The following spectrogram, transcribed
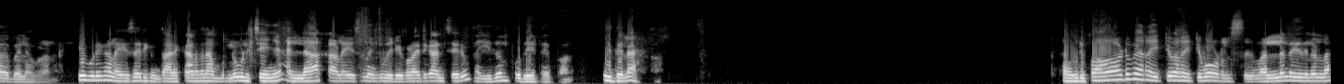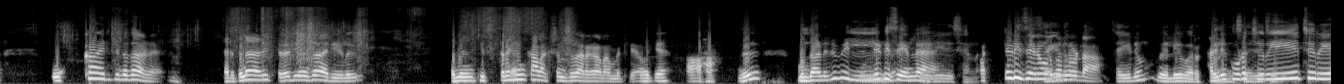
അടിപൊളി കളേഴ്സ് ആയിരിക്കും. താഴെ കാണുന്ന നമ്പറിൽ വിളിച്ചു കഴിഞ്ഞാൽ എല്ലാ കളേഴ്സും നിങ്ങൾക്ക് വീഡിയോ കോളായിട്ട് കാണിച്ചു തരും. ഇതും പുതിയ ടൈപ്പാണ് ഇതല്ലേ? ഒരുപാട് വെറൈറ്റി വെറൈറ്റി മോഡൽസ് നല്ല രീതിയിലുള്ള ഒക്കെ താഴെ. ആയിരത്തിന് താഴെ ഇത്രയധികം സാരികൾ. അപ്പൊ നിങ്ങൾക്ക് ഇത്രയും കളക്ഷൻസ് വരെ കാണാൻ പറ്റില്ല. ഓക്കെ ആഹാ. ഇത് മുന്താണി ഒരു വലിയ ഡിസൈൻ ഒറ്റ ഡിസൈൻ കൊടുത്തോട്ടാ സൈഡും വലിയ വർക്ക് അതിൽ കൂടെ ചെറിയ ചെറിയ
